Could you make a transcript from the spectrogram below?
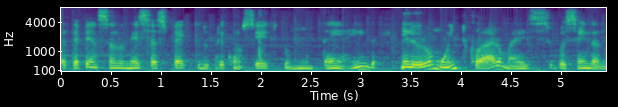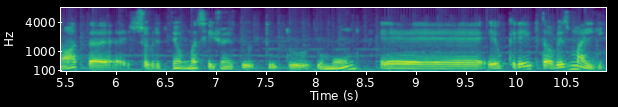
até pensando nesse aspecto do preconceito que o mundo tem ainda, melhorou muito, claro, mas você ainda nota, sobretudo em algumas regiões do, do, do, do mundo, é, eu creio que talvez uma linha.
